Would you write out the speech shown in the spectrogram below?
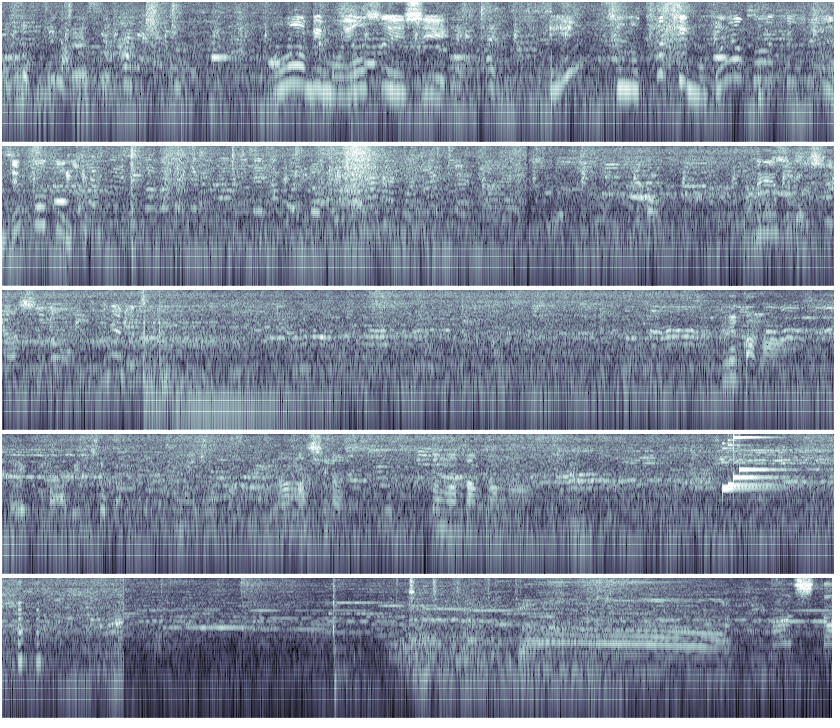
アワビめっちゃ安い。アワビも安いしえその牡蠣も580円でかくないらす。の名物これかな。俺熊揚げにしようかな。これにしようかな。生しらすトマさんかな。じゃんじゃんじゃんじゃんじゃおー来ました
